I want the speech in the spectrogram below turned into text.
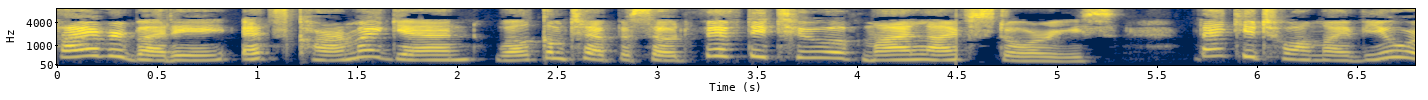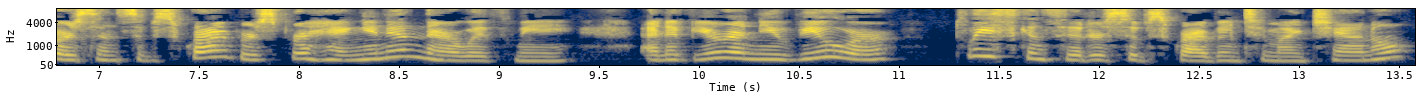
Hi, everybody. It's Karma again. Welcome to episode 52 of My Life Stories. Thank you to all my viewers and subscribers for hanging in there with me. And if you're a new viewer, please consider subscribing to my channel.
